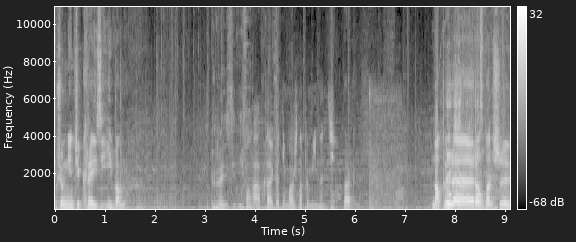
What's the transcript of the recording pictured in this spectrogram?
osiągnięcie Crazy Ivan. Crazy Iwan. A tego nie można pominąć. Tak. Na pyrę, raz, dwa, trzy.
